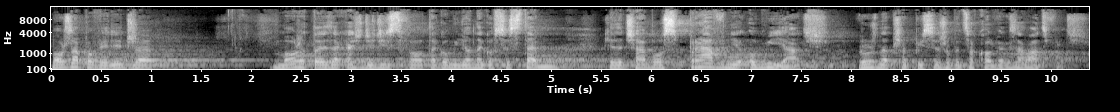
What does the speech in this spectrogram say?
Można powiedzieć, że może to jest jakieś dziedzictwo tego minionego systemu, kiedy trzeba było sprawnie omijać różne przepisy, żeby cokolwiek załatwić.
